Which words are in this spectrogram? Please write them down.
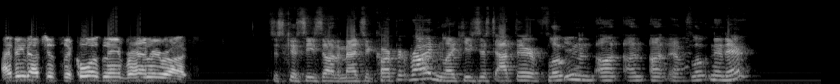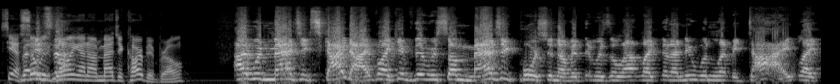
I think that's just the coolest name for Henry Ruggs. Just because he's on a magic carpet ride and like he's just out there floating yeah. on, on, on, on floating in air. Yeah, so is going on on magic carpet, bro. I would magic skydive. Like if there was some magic portion of it that was a lot like that I knew wouldn't let me die. Like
